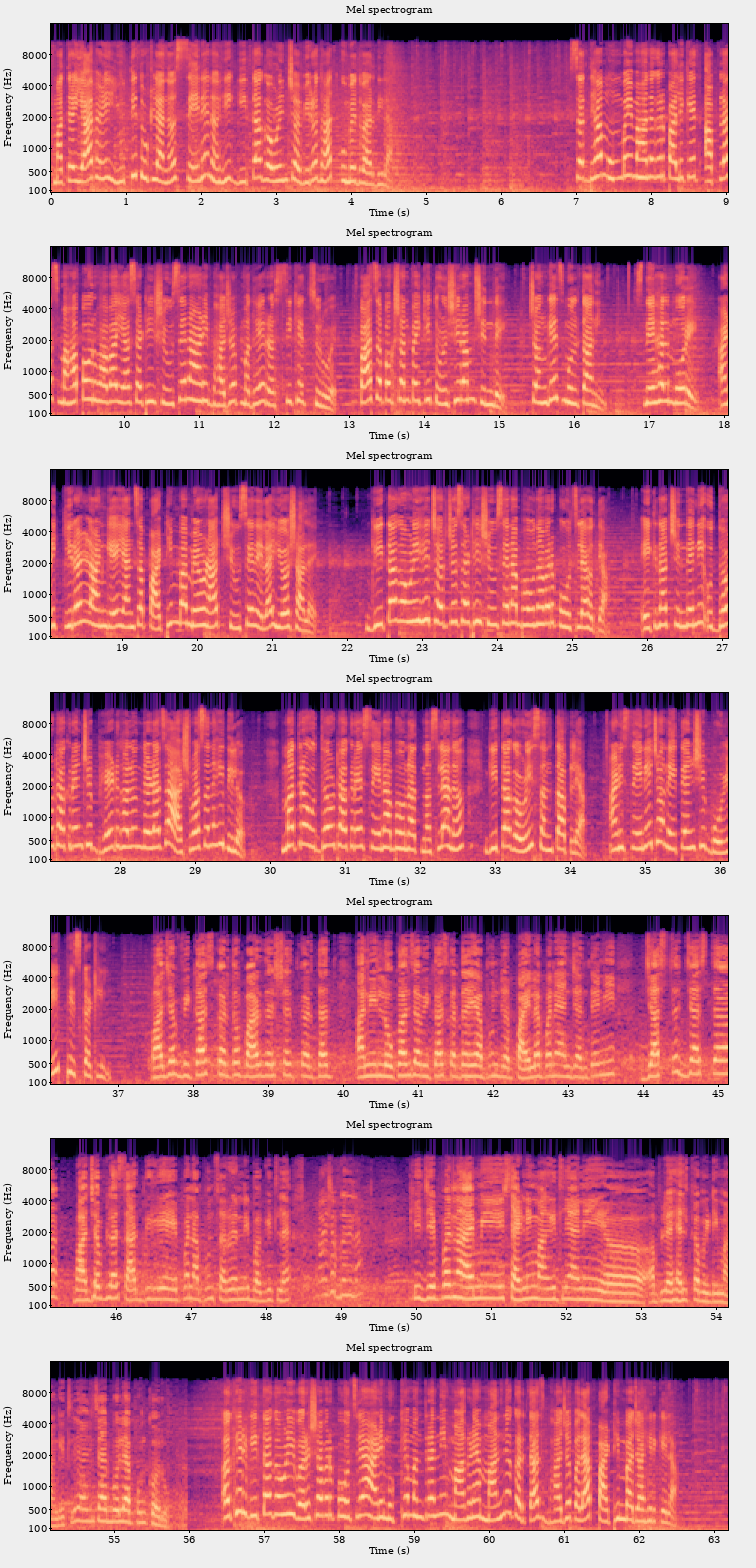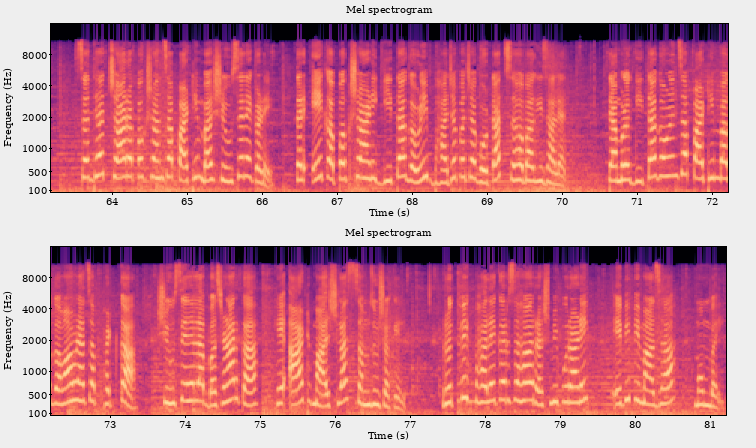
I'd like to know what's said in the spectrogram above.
मात्र यावेळी युती तुटल्यानं सेनेनंही गीता गवळींच्या विरोधात उमेदवार दिला. सध्या मुंबई महानगरपालिकेत आपलाच महापौर व्हावा यासाठी शिवसेना आणि भाजपमध्ये रस्सीखेच सुरू आहे पाच अपक्षांपैकी तुळशीराम शिंदे चंगेज मुलतानी स्नेहल मोरे आणि किरण लांडगे यांचा पाठिंबा मिळवण्यात शिवसेनेला यश आलंय. गीता गवळी ही चर्चेसाठी शिवसेना भवनावर पोहोचल्या होत्या. एकनाथ शिंदेंनी उद्धव ठाकरेंची भेट घालून देण्याचं आश्वासनही दिलं. मात्र उद्धव ठाकरे सेना भवनात नसल्यानं गीता गवळी संतापल्या आणि सेनेच्या नेत्यांशी बोलणी फिसकटली. भाजप विकास करतो पारदर्शक करतात आणि लोकांचा विकास करतात हे आपण ज- पाहिलं पण आहे आणि जनतेने जास्तीत जास्त भाजपला साथ दिली आहे हे पण आपण सर्वांनी बघितलंय. काय शब्द दिला? की जे पण आहे मी स्टँडिंग मागितली आणि आपलं हेल्थ कमिटी मागितली आणि साहेब बोले आपण करू. अखेर गीता गवळी वर्षावर पोहोचल्या आणि मुख्यमंत्र्यांनी मागण्या मान्य करताच भाजपला पाठिंबा जाहीर केला. सध्या चार अपक्षांचा पाठिंबा शिवसेनेकडे तर एक अपक्ष आणि गीता गवळी भाजपच्या गोटात सहभागी झाल्यात. त्यामुळे गीता गवळींचा पाठिंबा गमावण्याचा फटका शिवसेनेला बसणार का हे आठ मार्चला समजू शकेल. ऋत्विक भालेकरसह रश्मी पुराणिक एबीपी माझा मुंबई.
